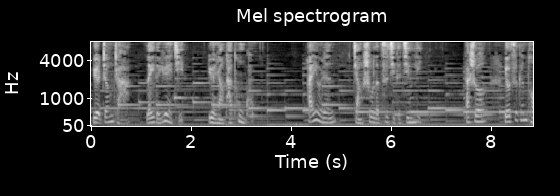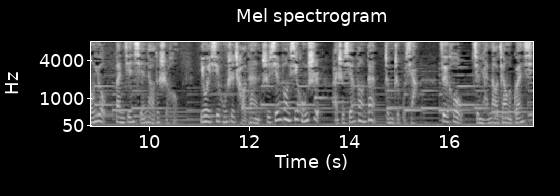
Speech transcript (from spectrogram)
越挣扎勒得越紧，越让他痛苦。还有人讲述了自己的经历，他说，有次跟朋友饭间闲聊的时候，因为西红柿炒蛋是先放西红柿还是先放蛋争执不下，最后竟然闹僵了关系。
